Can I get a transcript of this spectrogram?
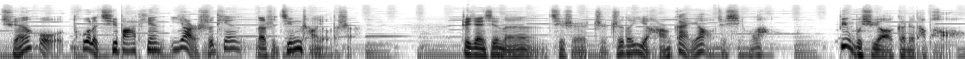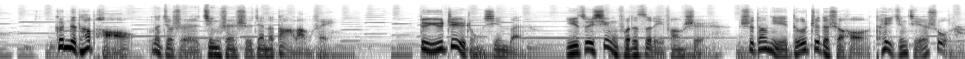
前后拖了七八天、一二十天，那是经常有的事儿。这件新闻其实只知道一行概要就行了，并不需要跟着他跑，跟着他跑那就是精神时间的大浪费。对于这种新闻，你最幸福的自理方式是当你得知的时候，它已经结束了，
